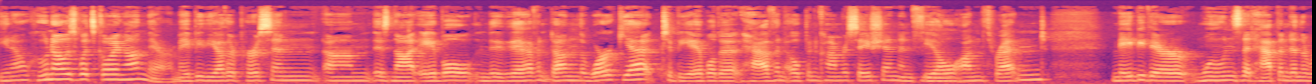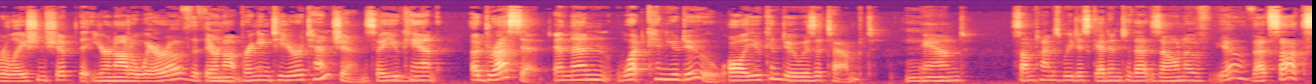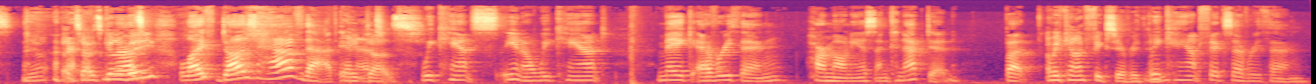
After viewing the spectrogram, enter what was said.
you know, who knows what's going on there? Maybe the other person um, is not able, they haven't done the work yet to be able to have an open conversation and feel mm. unthreatened. Maybe there are wounds that happened in the relationship that you're not aware of, that they're not mm. bringing to your attention. So you mm. can't address it. And then what can you do? All you can do is attempt. And sometimes we just get into that zone of, yeah, that sucks. Yeah, that's how it's going to be. Life does have that in It it. does. We can't, you know, we can't make everything harmonious and connected, but And we can't fix everything. we can't fix everything.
